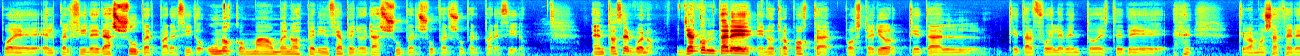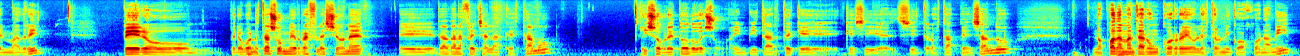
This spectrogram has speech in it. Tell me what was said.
pues el perfil era súper parecido. Unos con más o menos experiencia, pero era súper, súper, súper parecido. Entonces, bueno, ya contaré en otro podcast posterior qué tal, qué tal fue el evento este de que vamos a hacer en Madrid. Pero, pero bueno, estas son mis reflexiones, eh, dadas las fechas en las que estamos. Y sobre todo eso, a invitarte que, si, te lo estás pensando, nos puedes mandar un correo electrónico a Juan a mí,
